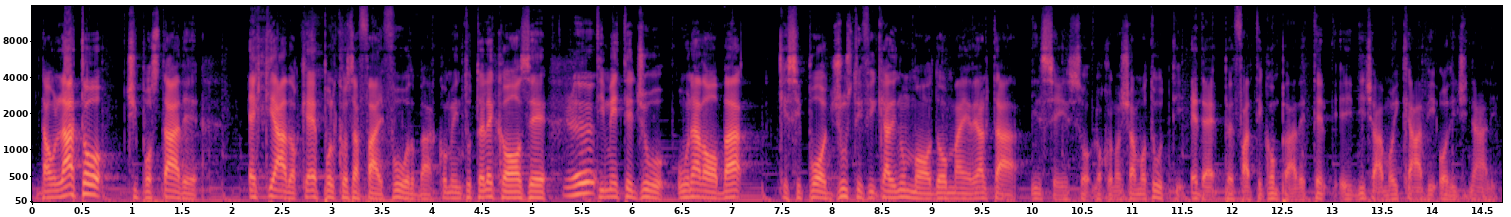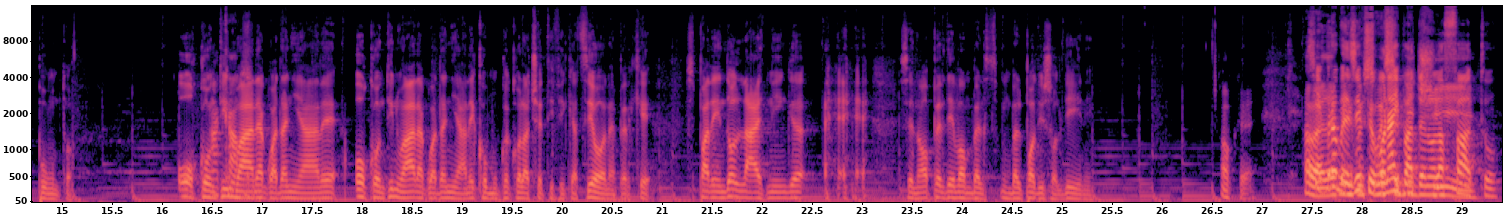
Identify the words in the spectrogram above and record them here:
da un lato ci può stare. È chiaro che Apple cosa fa? È furba, come in tutte le cose, Eh, ti mette giù una roba che si può giustificare in un modo, ma in realtà il senso lo conosciamo tutti ed è per farti comprare te- eh, diciamo i cavi originali, punto. O continuare a guadagnare o continuare a guadagnare comunque con la certificazione, perché sparendo il Lightning se no perdeva un bel, un bel po' di soldini. Ok. sì, Vabbè, però per esempio con iPad non l'ha fatto.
